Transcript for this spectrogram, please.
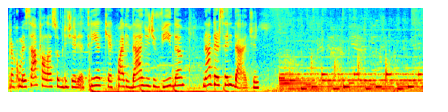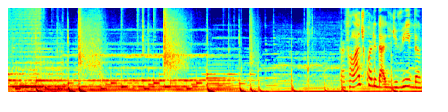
para começar a falar sobre geriatria, que é qualidade de vida na terceira idade. Para falar de qualidade de vida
